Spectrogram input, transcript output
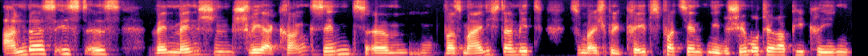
Anders ist es, wenn Menschen schwer krank sind. Ähm, was meine ich damit? Zum Beispiel Krebspatienten, die eine Chemotherapie kriegen,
